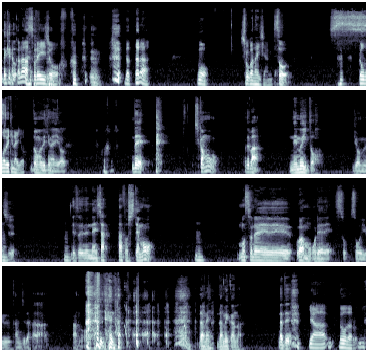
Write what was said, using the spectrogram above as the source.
だけど。だから、それ以上うん。だったら、もう、しょうがないじゃん、みたいな。そう。どうもできないよ。どうもできないよ。で、しかも、例えば、眠いと、業務中。うんうんで、それで寝ちゃったとしても、うんもうそれはもう俺、そ、そういう感じだから、あの、みたいな。ダメ？ダメかな？だって、いやー、どうだろう。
